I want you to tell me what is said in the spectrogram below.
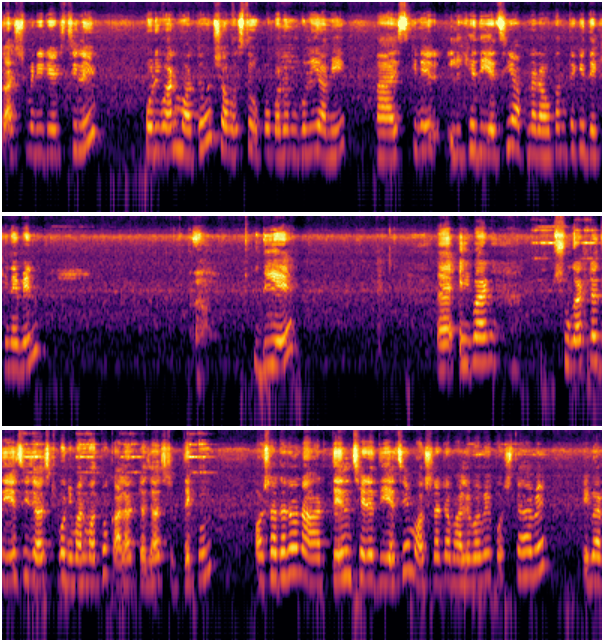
কাশ্মীরি রেড চিলি পরিমাণ মতো সমস্ত উপকরণগুলি আমি স্ক্রিনে লিখে দিয়েছি। আপনারা ওখান থেকে দেখে নেবেন। দিয়ে এইবার সুগারটা দিয়েছি জাস্ট পরিমাণ মতো, কালারটা জাস্ট দেখুন, অসাধারণ। আর তেল ছেড়ে দিয়েছে, মশলাটা ভালোভাবে কষতে হবে। এবার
